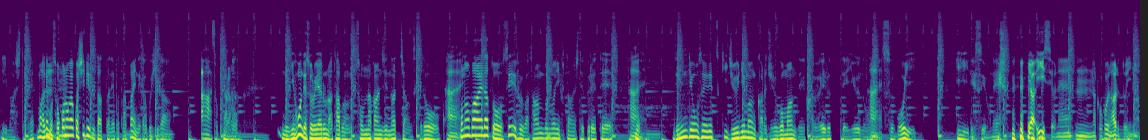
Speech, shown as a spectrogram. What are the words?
いましたね。まあでもそこの学校私立だったらやっぱ高いね、学費が。ああそっか。あのね、日本でそれをやるのは多分そんな感じになっちゃうんですけど、はい。この場合だと政府が3分の2負担してくれて、はい。ね全寮制で月12万から15万で通えるっていうのははい。すごいいいですよね。いやいいっすよね。うんなんかこういうのあるといいなっ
